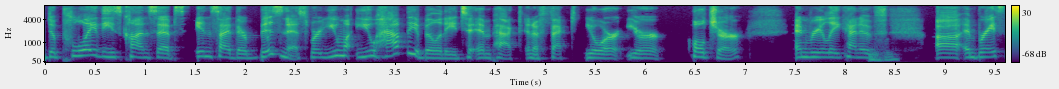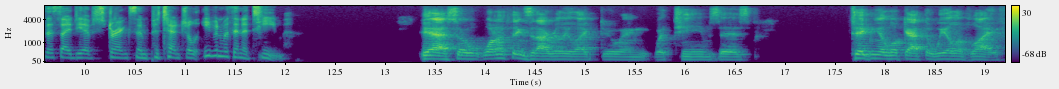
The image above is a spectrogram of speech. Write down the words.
deploy these concepts inside their business where you you have the ability to impact and affect your your culture and really kind of mm-hmm. uh, embrace this idea of strengths and potential even within a team? Yeah, so one of the things that I really like doing with teams is taking a look at the wheel of life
